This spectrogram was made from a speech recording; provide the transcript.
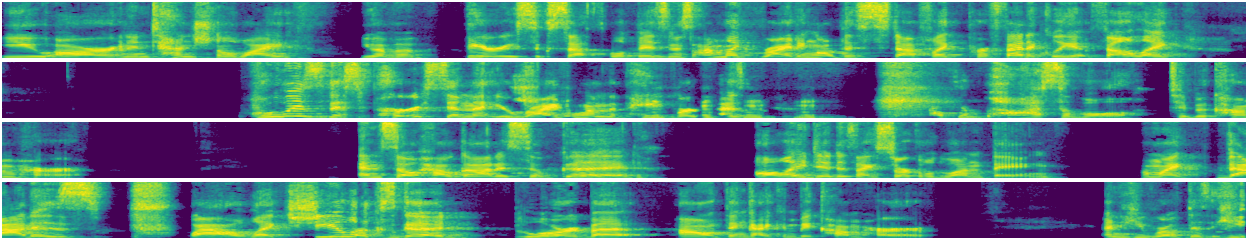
you are an intentional wife, you have a very successful business. I'm like writing all this stuff, like prophetically, it felt like, who is this person that you're writing on the paper? Because that's impossible to become her. And so, how God is so good, all I did is I circled one thing. I'm like, that is wow, like she looks good, Lord, but I don't think I can become her. And he wrote this, he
